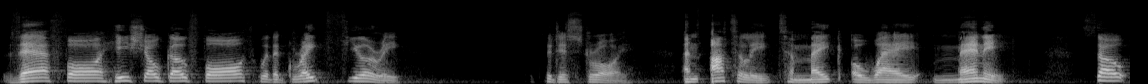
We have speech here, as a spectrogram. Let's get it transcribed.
Therefore he shall go forth with a great fury to destroy and utterly to make away many. So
